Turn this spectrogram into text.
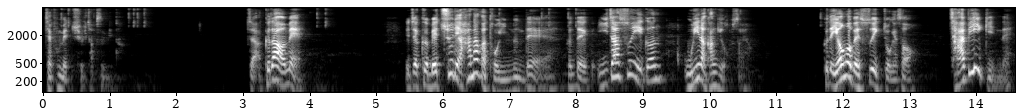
제품 매출 잡습니다. 자, 그 다음에 이제 그 매출이 하나가 더 있는데 근데 이자 수익은 우리랑 관계가 없어요. 근데 영업의 수익 쪽에서 자비익이 있네.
